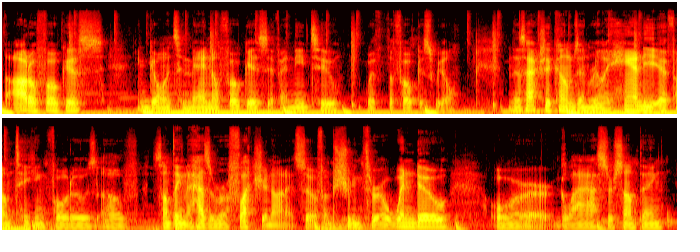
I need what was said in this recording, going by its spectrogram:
the autofocus and go into manual focus if I need to with the focus wheel. And this actually comes in really handy if I'm taking photos of something that has a reflection on it. So if I'm shooting through a window or glass or something,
